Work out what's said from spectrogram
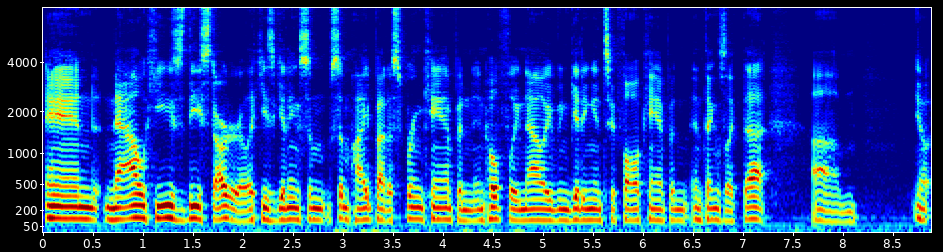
and now he's the starter. Like he's getting some some hype out of spring camp and, and hopefully now even getting into fall camp and, and things like that. Um, you know,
